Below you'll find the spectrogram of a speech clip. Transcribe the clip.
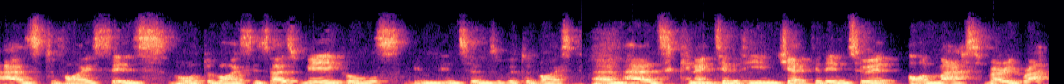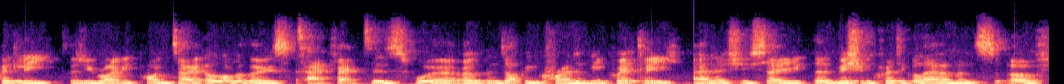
as devices or devices as vehicles in, in terms of a device um, had connectivity injected into it en masse very rapidly. As you rightly point out, a lot of those attack vectors were opened up incredibly quickly. And as you say, the mission critical elements of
